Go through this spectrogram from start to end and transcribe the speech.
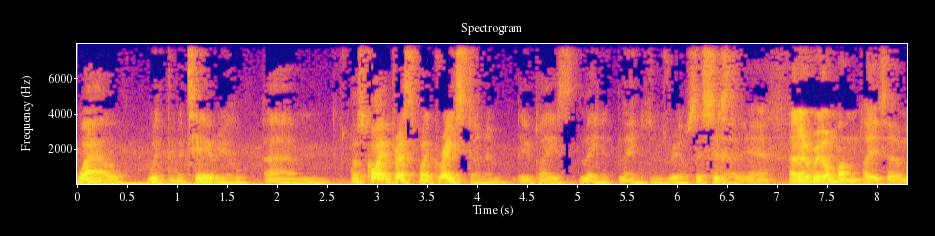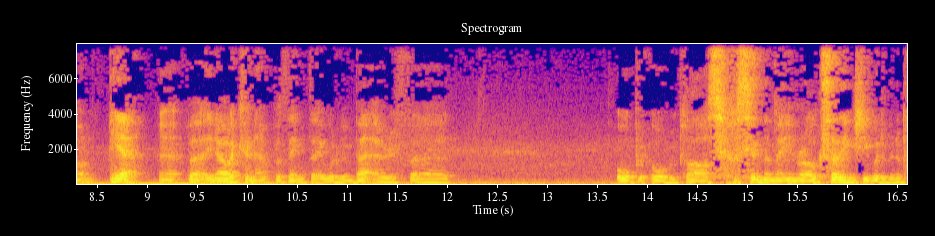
well with the material. Um, I was quite impressed by Grace Dunham, who plays Lena Dunham's real sister. Sister, yeah, and her real mum plays her mum. Yeah, Yeah, but you know I couldn't help but think that it would have been better if uh, Aubrey, Aubrey Plaza was in the main role because I think she would have been a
